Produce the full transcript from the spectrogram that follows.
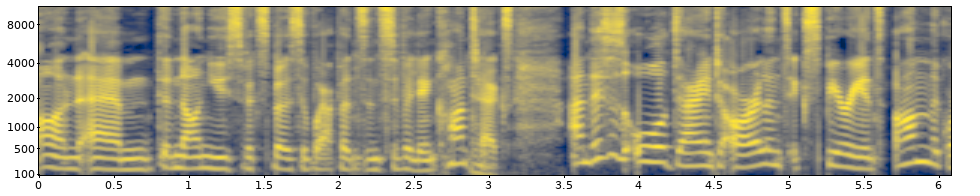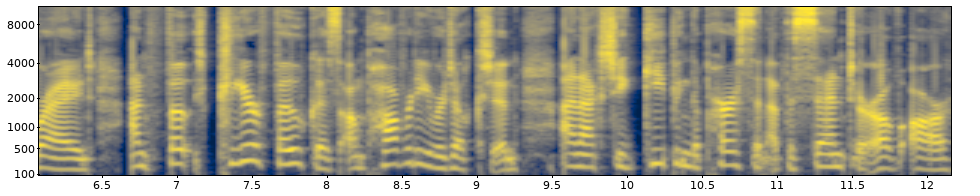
on um, the non-use of explosive weapons in civilian context. Mm. And this is all down to Ireland's experience on the ground and fo- clear focus on poverty reduction and actually keeping the person at the centre of our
